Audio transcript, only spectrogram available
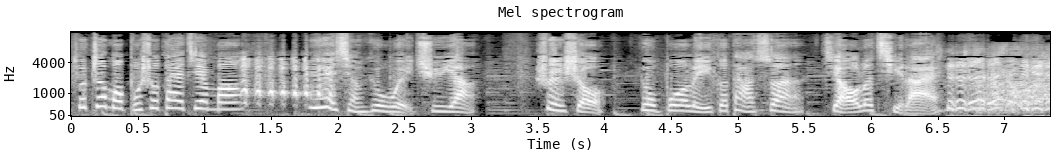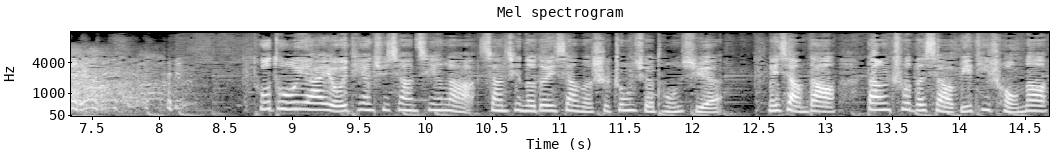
就这么不受待见吗？越想越委屈呀，顺手又剥了一个大蒜，嚼了起来。图图呀，有一天去相亲了，相亲的对象呢是中学同学，没想到当初的小鼻涕虫呢，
